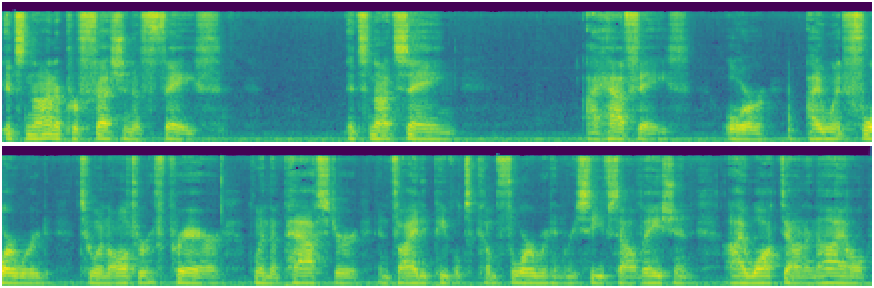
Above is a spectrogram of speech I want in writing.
it's not a profession of faith. It's not saying, I have faith, or I went forward to an altar of prayer when the pastor invited people to come forward and receive salvation. I walked down an aisle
